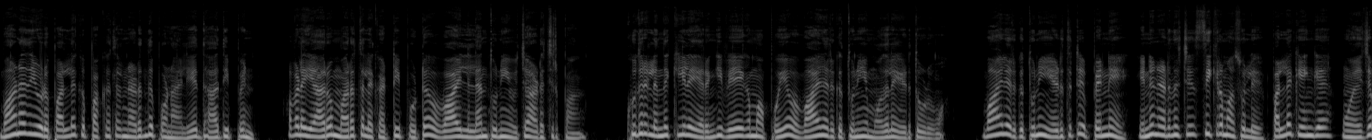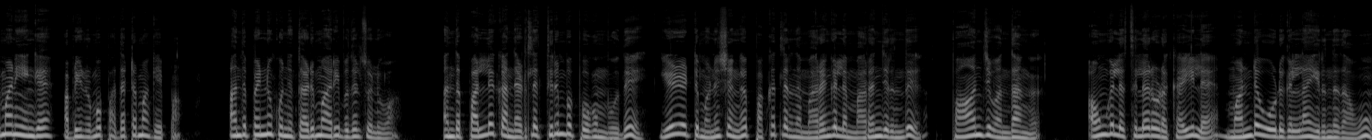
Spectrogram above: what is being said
வானதியோட பல்லுக்கு பக்கத்துல நடந்து போனா இல்லையா? தாதி பெண். அவளை யாரோ மரத்துல கட்டி போட்டு அவ வாயிலெல்லாம் துணியை வச்சு அடைச்சிருப்பாங்க. குதிரையிலேருந்து கீழே இறங்கி வேகமா போய் அவள் வாயில் இருக்க துணியை முதல்ல எடுத்து விடுவான். வாயில இருக்க துணியை எடுத்துட்டு பெண்ணே என்ன நடந்துச்சு? சீக்கிரமா சொல்லு. பல்லக்கு எங்க? உன் எஜமானி எங்க? அப்படின்னு ரொம்ப பதட்டமா கேட்பான். அந்த பெண்ணு கொஞ்சம் தடுமாறி பதில் சொல்லுவா. அந்த பல்லக்கு அந்த இடத்துல திரும்ப போகும்போது ஏழு எட்டு மனுஷங்க பக்கத்துல இருந்த மரங்கள்ல மறைஞ்சிருந்து பாஞ்சு வந்தாங்க. அவங்கள சிலரோட கையில மண்டை ஓடுகள்லாம் இருந்ததாவும்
